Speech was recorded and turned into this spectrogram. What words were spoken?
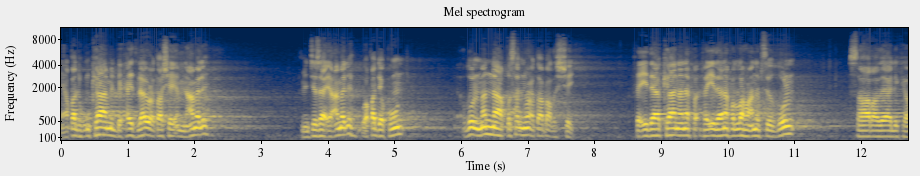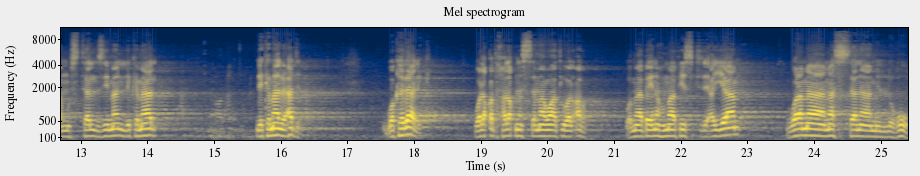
يعني قد يكون كامل بحيث لا يعطى شيئا من عمله من جزاء عمله وقد يكون ظلما ناقصا يعطى بعض الشيء. فإذا كان نف... فإذا نفى الله عن نفسه الظلم صار ذلك مستلزما لكمال لكمال العدل. وكذلك ولقد خلقنا السماوات والأرض وما بينهما في ستة أيام وما مسنا من لغوب.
